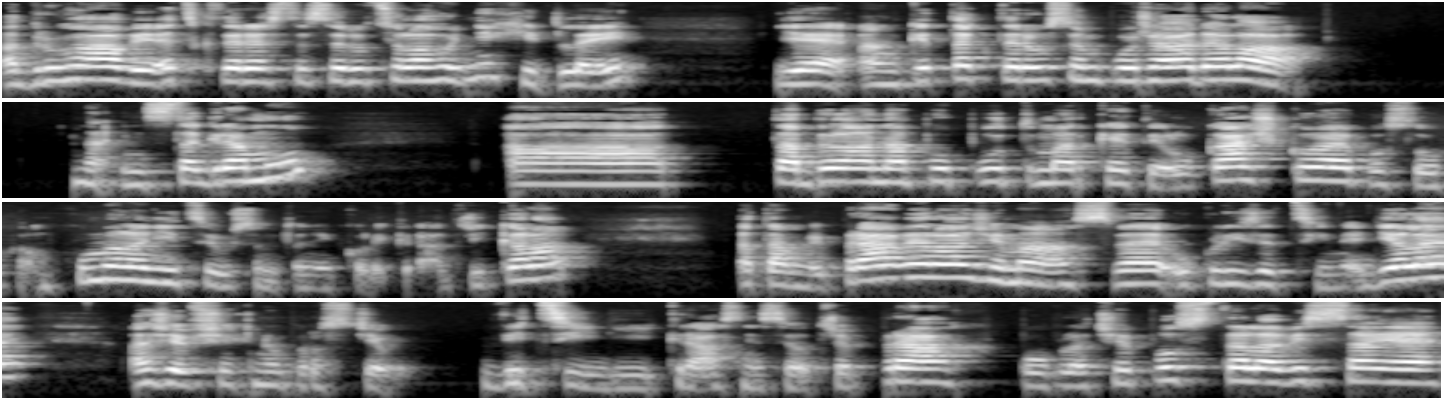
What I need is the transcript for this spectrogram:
A druhá věc, které jste se docela hodně chytli, je anketa, kterou jsem pořádala na Instagramu a ta byla na poput Markety Lukáškové, poslouchám Chumelenici, už jsem to několikrát říkala, a tam vyprávěla, že má své uklízecí neděle a že všechno prostě vycídí, krásně se otře prach, povleče postele, vysaje,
